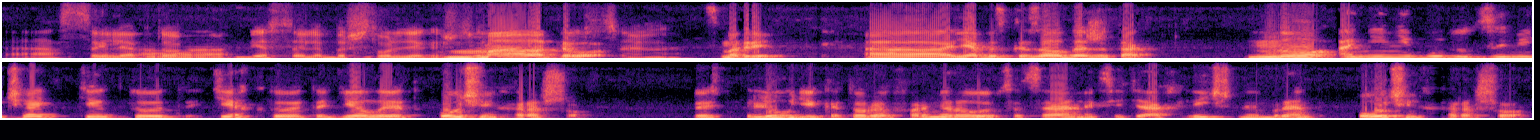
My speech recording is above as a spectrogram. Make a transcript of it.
а, с целью, а кто а, без цели. Большинство людей, конечно, Мало того, смотри, а, я бы сказал даже так, но они не будут замечать тех, кто это, тех, кто это делает очень хорошо. То есть люди, которые формируют в социальных сетях личный бренд очень хорошо,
